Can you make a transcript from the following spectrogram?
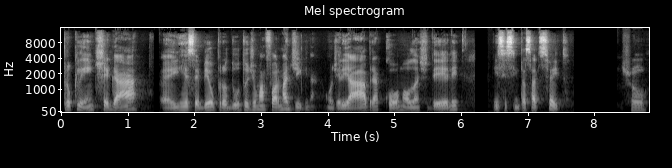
para o cliente chegar é, e receber o produto de uma forma digna, onde ele abra, coma o lanche dele e se sinta satisfeito. Show.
